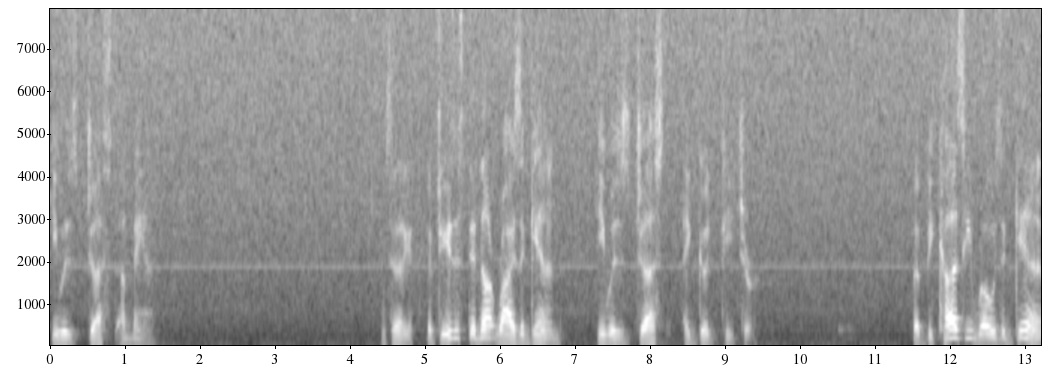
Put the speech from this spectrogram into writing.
he was just a man. Let say that again. If Jesus did not rise again, he was just a good teacher. But because he rose again,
